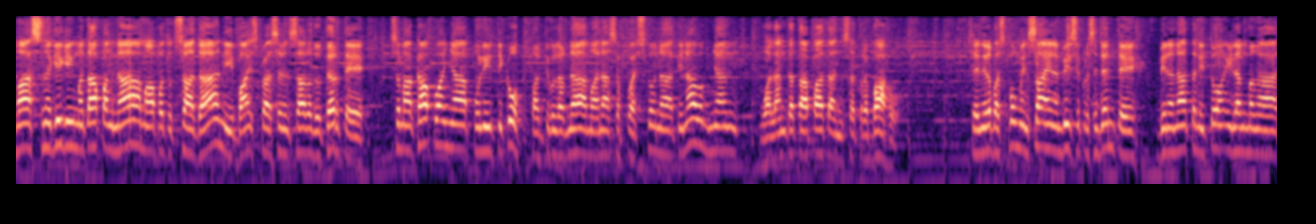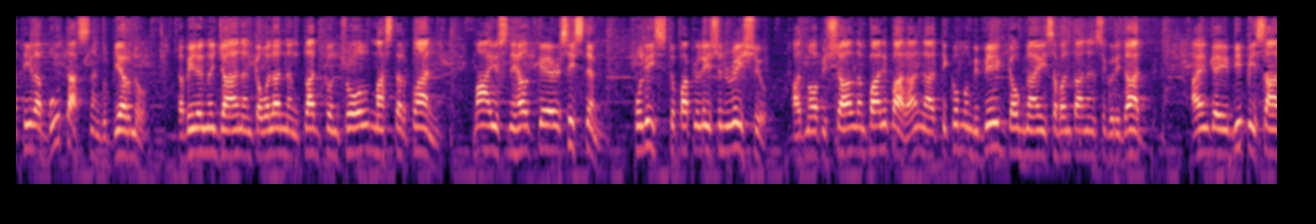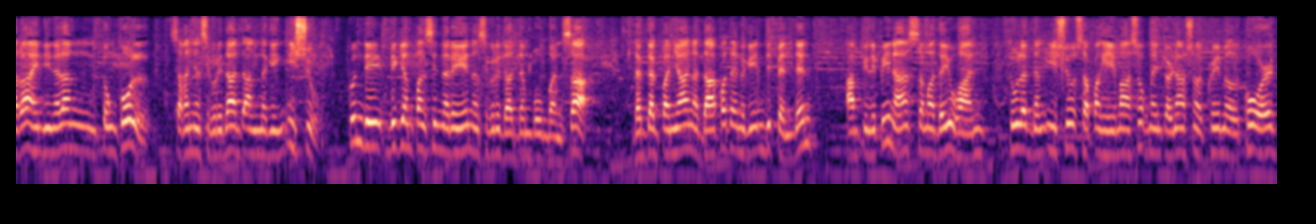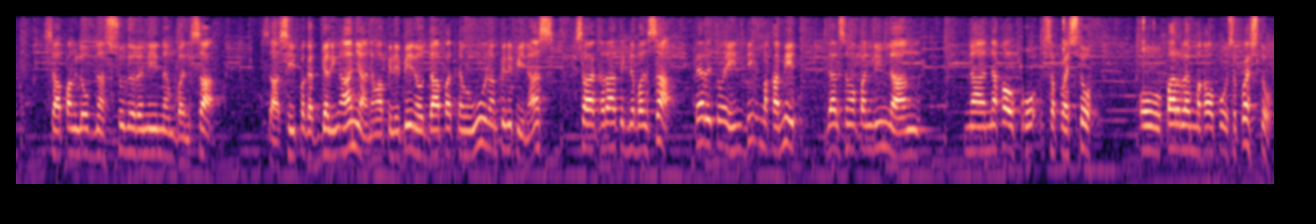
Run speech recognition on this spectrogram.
Mas nagiging matapang na mga patutsada ni Vice President Sara Duterte sa mga kapwa niya politiko, partikular na mga nasa pwesto na tinawag niyang walang katapatan sa trabaho. Sa inilabas pong mensahe ng Vice Presidente, binanatan nito ang ilang mga tila butas ng gobyerno. Kabilang na dyan ang kawalan ng flood control master plan, maayos na healthcare system, police to population ratio, at mga opisyal ng paliparan na tikom ang bibig kaugnay sa banta ng seguridad. Ayon kay BP Sara, hindi na lang tungkol sa kanyang seguridad ang naging issue, kundi bigyan pansin na rin ang seguridad ng buong bansa. Dagdag pa niya na dapat ay maging independent ang Pilipinas sa mga dayuhan tulad ng issue sa panghihimasok na International Criminal Court sa pangloob na suliranin ng bansa. Sa sipag at galing anya ng mga Pilipino, dapat nangunguna ang Pilipinas sa karatig na bansa. Pero ito ay hindi makamit dahil sa mapanlin lang na nakaupo sa pwesto o para lang makaupo sa pwesto.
